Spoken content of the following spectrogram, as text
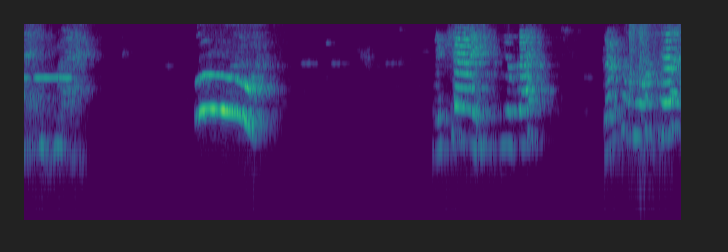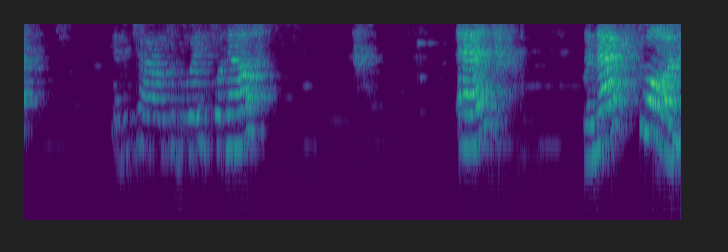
and rest. Woo! Okay, your rest. Grab some water. Get the chair out of the way for now. And the next one.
